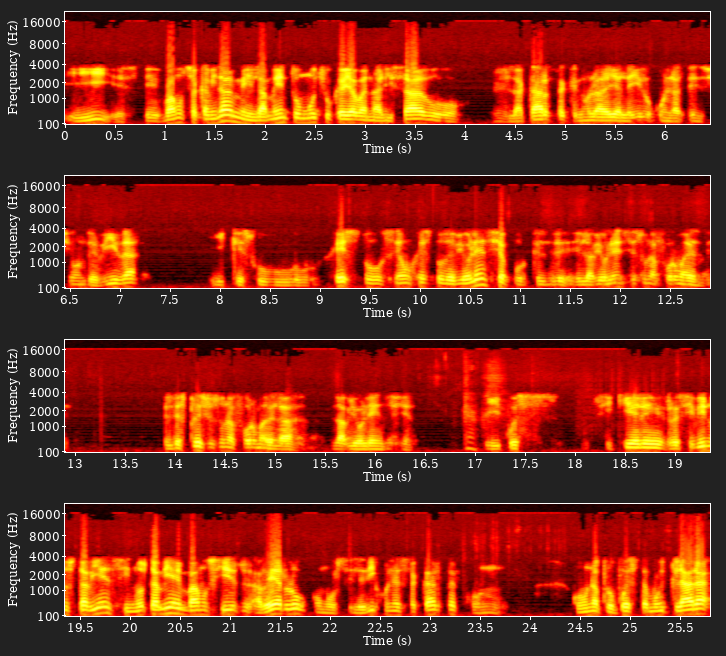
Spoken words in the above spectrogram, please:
Y este, vamos a caminar. Me lamento mucho que haya banalizado eh, la carta, que no la haya leído con la atención debida y que su gesto sea un gesto de violencia, porque la violencia es una forma de, el desprecio es una forma de la, la violencia. Y pues si quiere recibirnos está bien, si no también vamos a ir a verlo, como se le dijo en esa carta, con, con una propuesta muy clara,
